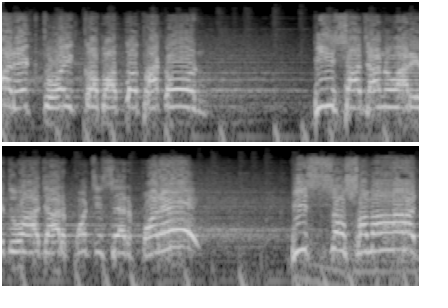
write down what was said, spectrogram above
আর একটু ঐক্যবদ্ধ থাকুন। বিশা জানুয়ারি দু হাজার পঁচিশের পরে বিশ্ব সমাজ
